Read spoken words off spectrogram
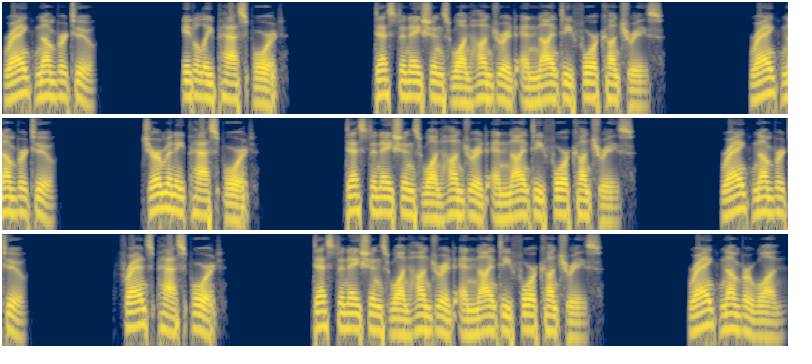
Rank number 2. Italy passport. Destinations 194 countries. Rank number 2. Germany passport. Destinations 194 countries. Rank number 2. France passport. Destinations 194 countries. Rank number 1.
